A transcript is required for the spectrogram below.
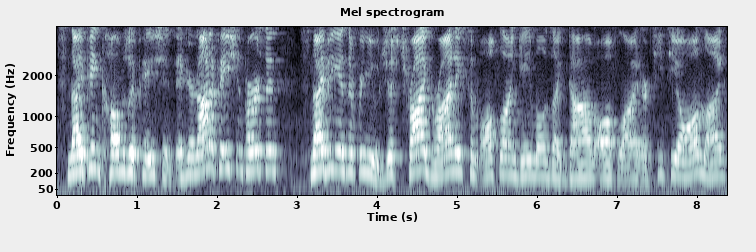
sniping comes with patience. If you're not a patient person, sniping isn't for you. Just try grinding some offline game modes like Dom offline or TTO online.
